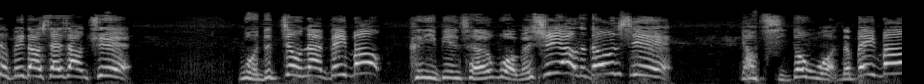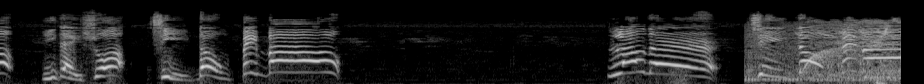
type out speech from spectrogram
的飞到山上去。我的救难背包可以变成我们需要的东西。要启动我的背包，你得说启动背包。Louder，启动背包。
